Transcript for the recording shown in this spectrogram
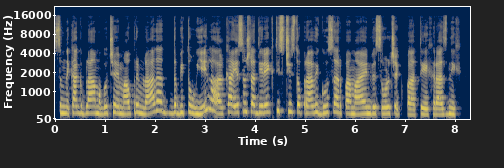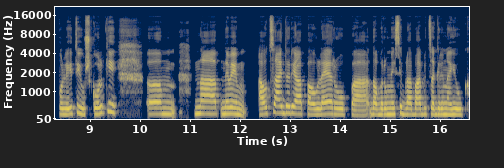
sem nekako bila, mogoče malo premlada, da bi to ujela ali kaj. Jaz sem šla direkt iz čisto pravi gusar, pa Maja in Vesolček, pa teh raznih poleti v školki, um, na ne vem. Outsiderja, pa v Leru, pa dobro, vmes je bila babica, gre na jug,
